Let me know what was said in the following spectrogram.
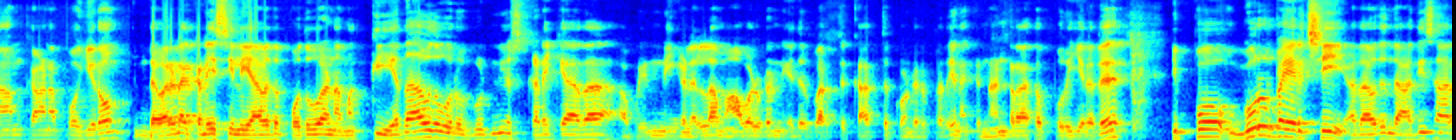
நாம் காணப்போகிறோம். இந்த வருட கடைசியிலேயாவது பொதுவாக நமக்கு ஏதாவது ஒரு குட் நியூஸ் கிடைக்காதா அப்படின்னு நீங்கள் எல்லாம் ஆவலுடன் எதிர்பார்த்து காத்து கொண்டிருப்பது எனக்கு நன்றாக புரிகிறது. இப்போ குரு பயிற்சி அதாவது இந்த அதிசார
